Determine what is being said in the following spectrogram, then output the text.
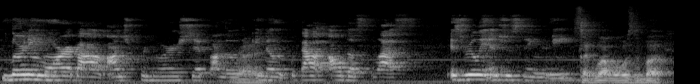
learning more about entrepreneurship on the, Right. you know, without all the fluff is really interesting to me. It's like, what, what was the book?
